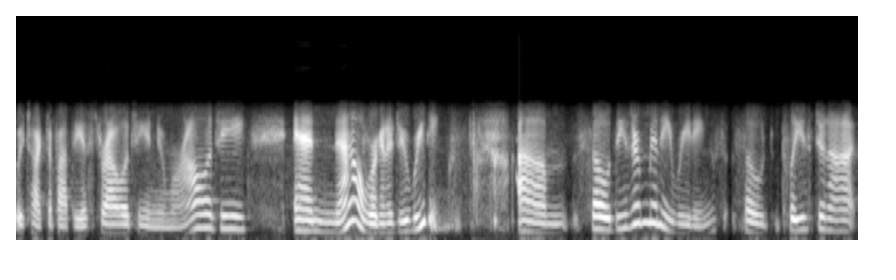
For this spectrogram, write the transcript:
We talked about the astrology and numerology. And now we're going to do readings. Um, so these are mini readings, so please do not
